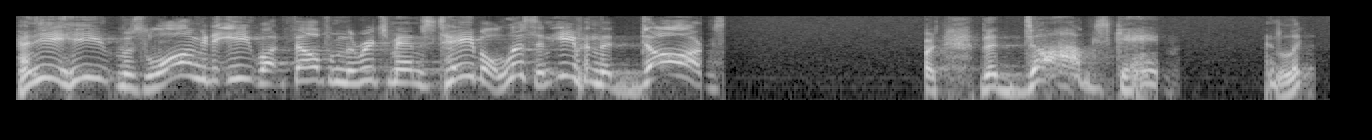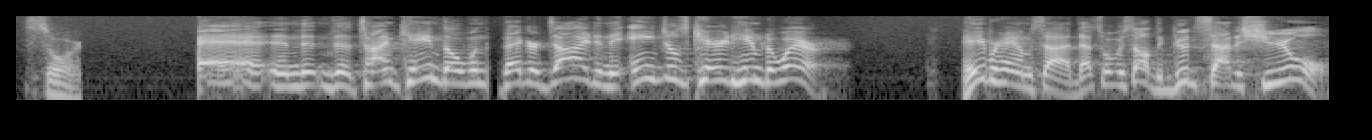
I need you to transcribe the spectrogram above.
And he, he was longing to eat what fell from the rich man's table. Listen, even the dogs, the dogs came and licked the sores. Eh, and the, the time came, though, when the beggar died, and the angels carried him to where? Abraham's side. That's what we saw, the good side of Sheol.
